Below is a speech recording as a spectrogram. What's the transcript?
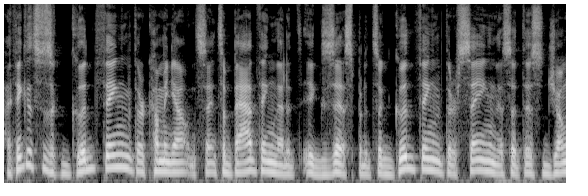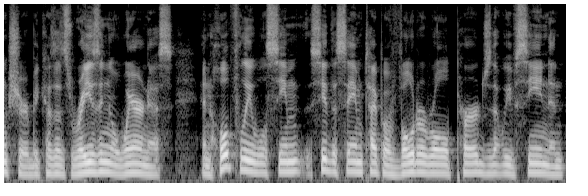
I think this is a good thing that they're coming out and saying it's a bad thing that it exists, but it's a good thing that they're saying this at this juncture because it's raising awareness. And hopefully, we'll see, see the same type of voter roll purge that we've seen in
